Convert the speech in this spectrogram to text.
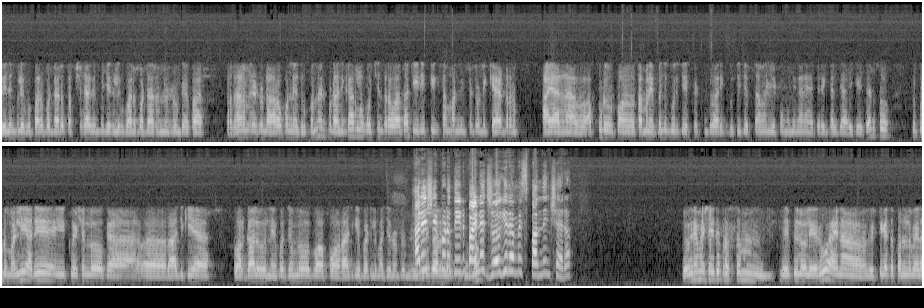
వేధింపులకు పాల్పడ్డారు కక్ష సాధింపు చర్యలకు పాల్పడ్డారు అన్నటువంటి ఒక ప్రధానమైనటువంటి ఆరోపణలు ఎదుర్కొన్నారు ఇప్పుడు అధికారంలోకి వచ్చిన తర్వాత టీడీపీకి సంబంధించినటువంటి క్యాడర్ ఆయా అప్పుడు తమను ఇబ్బందికి గురి చేసినటువంటి వారికి బుద్ధి చెప్తామని చెప్పి ముందుగానే హెచ్చరికలు జారీ చేశారు. సో ఇప్పుడు మళ్ళీ అదే ఈక్వేషన్లో ఒక రాజకీయ వర్గాలు నేపథ్యంలో రాజకీయ పార్టీల మధ్య ఉన్నటువంటి హరీష్ ఇప్పుడు దీనిపైన జోగి రమేష్ స్పందించారా? యోగి రమేష్ అయితే ప్రస్తుతం ఏపీలో లేరు. ఆయన వ్యక్తిగత పనుల మీద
